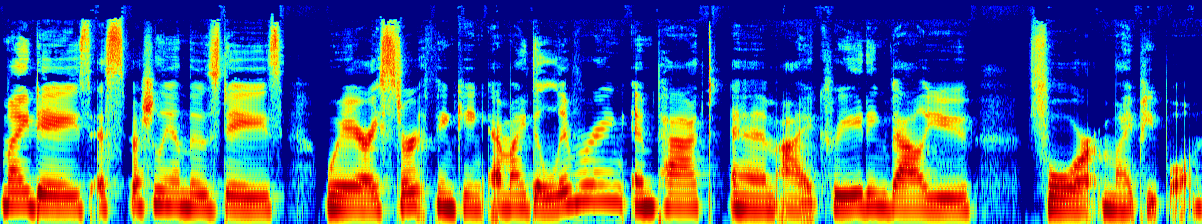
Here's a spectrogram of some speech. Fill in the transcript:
my days, especially on those days where I start thinking, am I delivering impact? Am I creating value? For my people.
